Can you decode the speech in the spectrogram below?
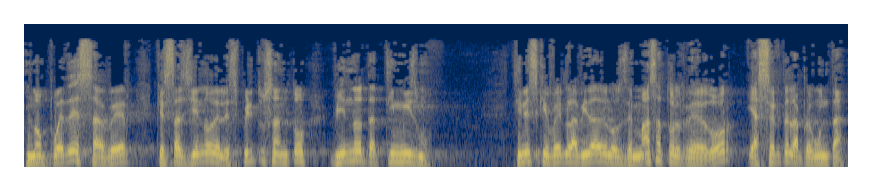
No puedes saber que estás lleno del Espíritu Santo viéndote a ti mismo. Tienes que ver la vida de los demás a tu alrededor y hacerte la pregunta,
